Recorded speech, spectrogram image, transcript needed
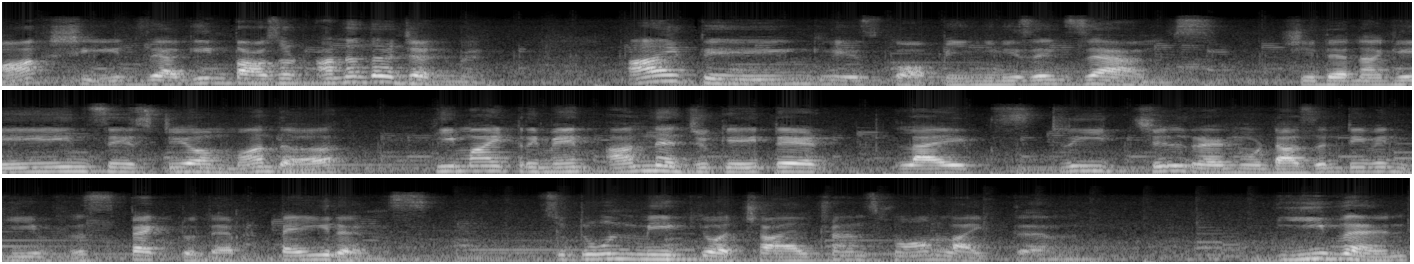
mark sheets, they again pass out another judgment. I think he is copying in his exams. She then again says to your mother, he might remain uneducated like street children who doesn't even give respect to their parents so don't make your child transform like them even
